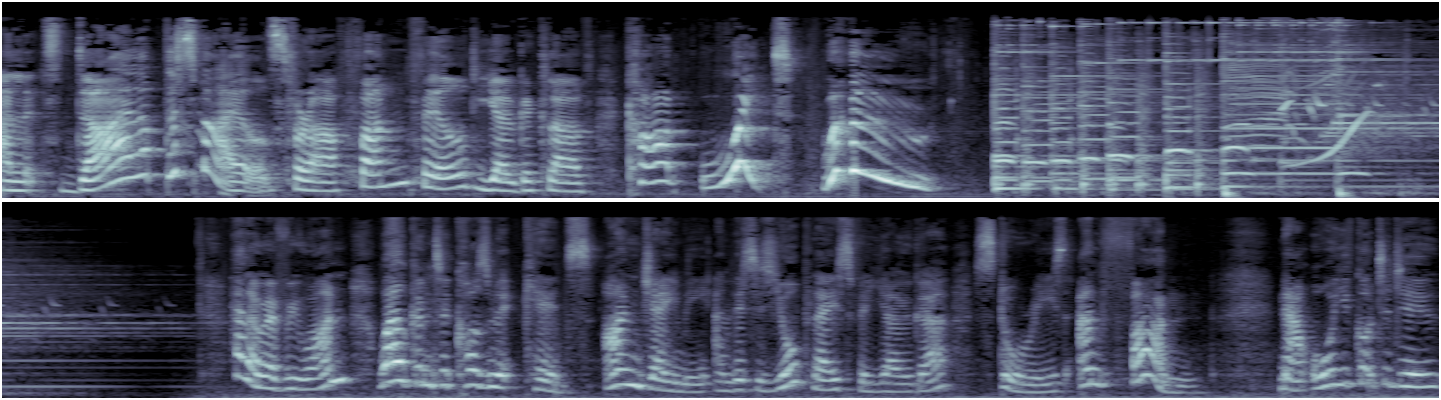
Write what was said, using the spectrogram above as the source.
and let's dial up the smiles for our fun filled yoga club. Can't wait! Woohoo! Hello, everyone. Welcome to Cosmic Kids. I'm Jaime, and this is your place for yoga, stories, and fun. Now, all you've got to do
